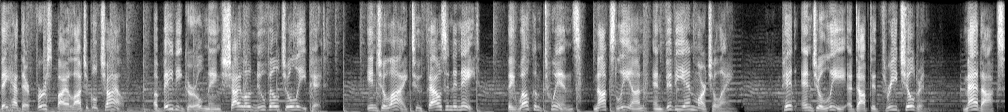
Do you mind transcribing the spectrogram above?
they had their first biological child, a baby girl named Shiloh Nouvelle Jolie Pitt. In July 2008, they welcomed twins Knox Leon and Vivienne Marcheline. Pitt and Jolie adopted three children, Maddox,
